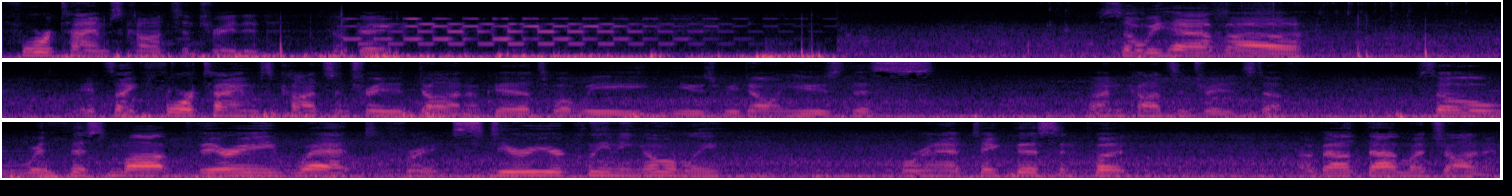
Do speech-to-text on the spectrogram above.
four times concentrated okay? So we have uh, it's like four times concentrated Dawn okay? That's what we use. We don't use this unconcentrated stuff. So with this mop very wet for exterior cleaning only we're gonna take this and put about that much on it,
